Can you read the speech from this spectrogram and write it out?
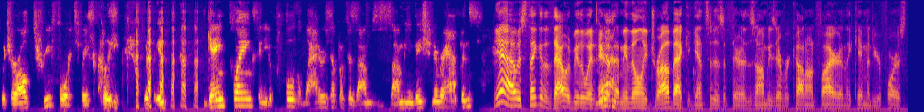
which are all tree forts basically, with gangplanks, and you can pull the ladders up if a zombie, zombie invasion ever happens. Yeah, I was thinking that that would be the way to do Yeah. it. I mean, the only drawback against it is if there are zombies ever caught on fire and they came into your forest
